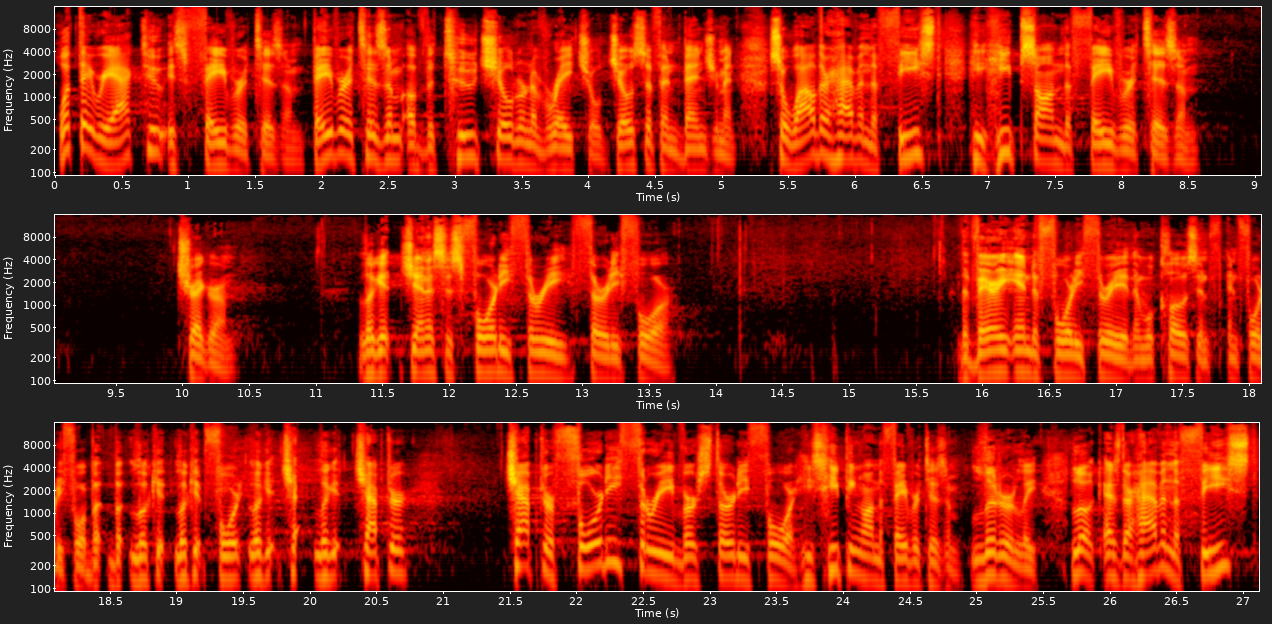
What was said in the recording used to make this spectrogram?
What they react to is favoritism, favoritism of the two children of Rachel, Joseph and Benjamin. So while they're having the feast, he heaps on the favoritism. Trigger them. Look at Genesis 43 34. The very end of 43, and then we'll close in, in 44. But, but look at, look at, 40, look at, cha- look at chapter, chapter 43, verse 34. He's heaping on the favoritism, literally. Look, as they're having the feast,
